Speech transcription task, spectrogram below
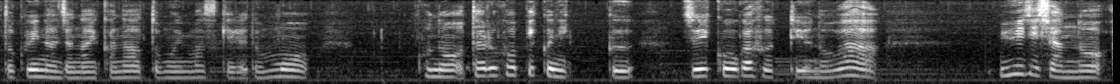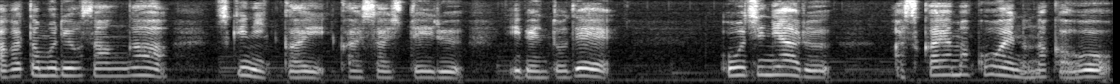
得意なんじゃないかなと思いますけれどもこのタルホピクニック随行画譜っていうのはミュージシャンのアガタモリオさんが月に1回開催しているイベントで王子にある飛鳥山公園の中を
